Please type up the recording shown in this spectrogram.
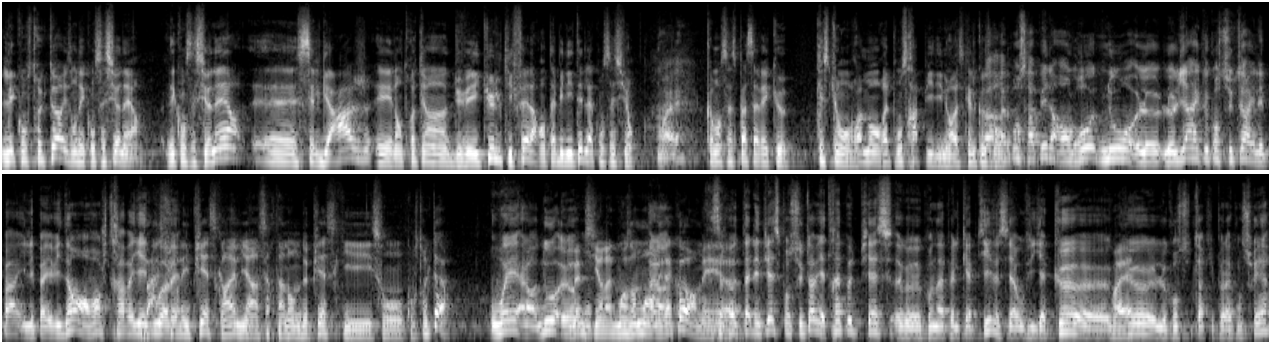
Les constructeurs, ils ont des concessionnaires. Les concessionnaires, euh, c'est le garage et l'entretien du véhicule qui fait la rentabilité de la concession. Ouais. Comment ça se passe avec eux? Question vraiment réponse rapide, il nous reste quelques Bah, secondes. réponse rapide, en gros, nous, le, le lien avec le constructeur, il n'est pas, il est pas évident. En revanche, travailler, Bah, nous, sur avec. les pièces, quand même, il y a un certain nombre de pièces qui sont constructeurs. Ouais, alors nous. euh, Même s'il y en a de moins en moins, on est d'accord, mais. euh, T'as des pièces constructeurs, il y a très peu de pièces euh, qu'on appelle captives, c'est-à-dire où il n'y a que, euh, Ouais. que le constructeur qui peut la construire.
